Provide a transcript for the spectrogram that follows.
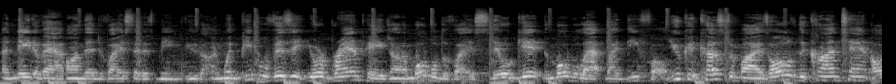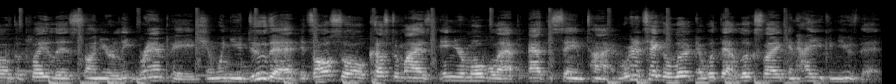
a native app on that device that is being viewed on. And when people visit your brand page on a mobile device, they'll get the mobile app by default. You can customize all of the content, all of the playlists, on your Elite brand page. And when you do that, it's also customized in your mobile app at the same time. We're going to take a look at what that looks like and how you can use that.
